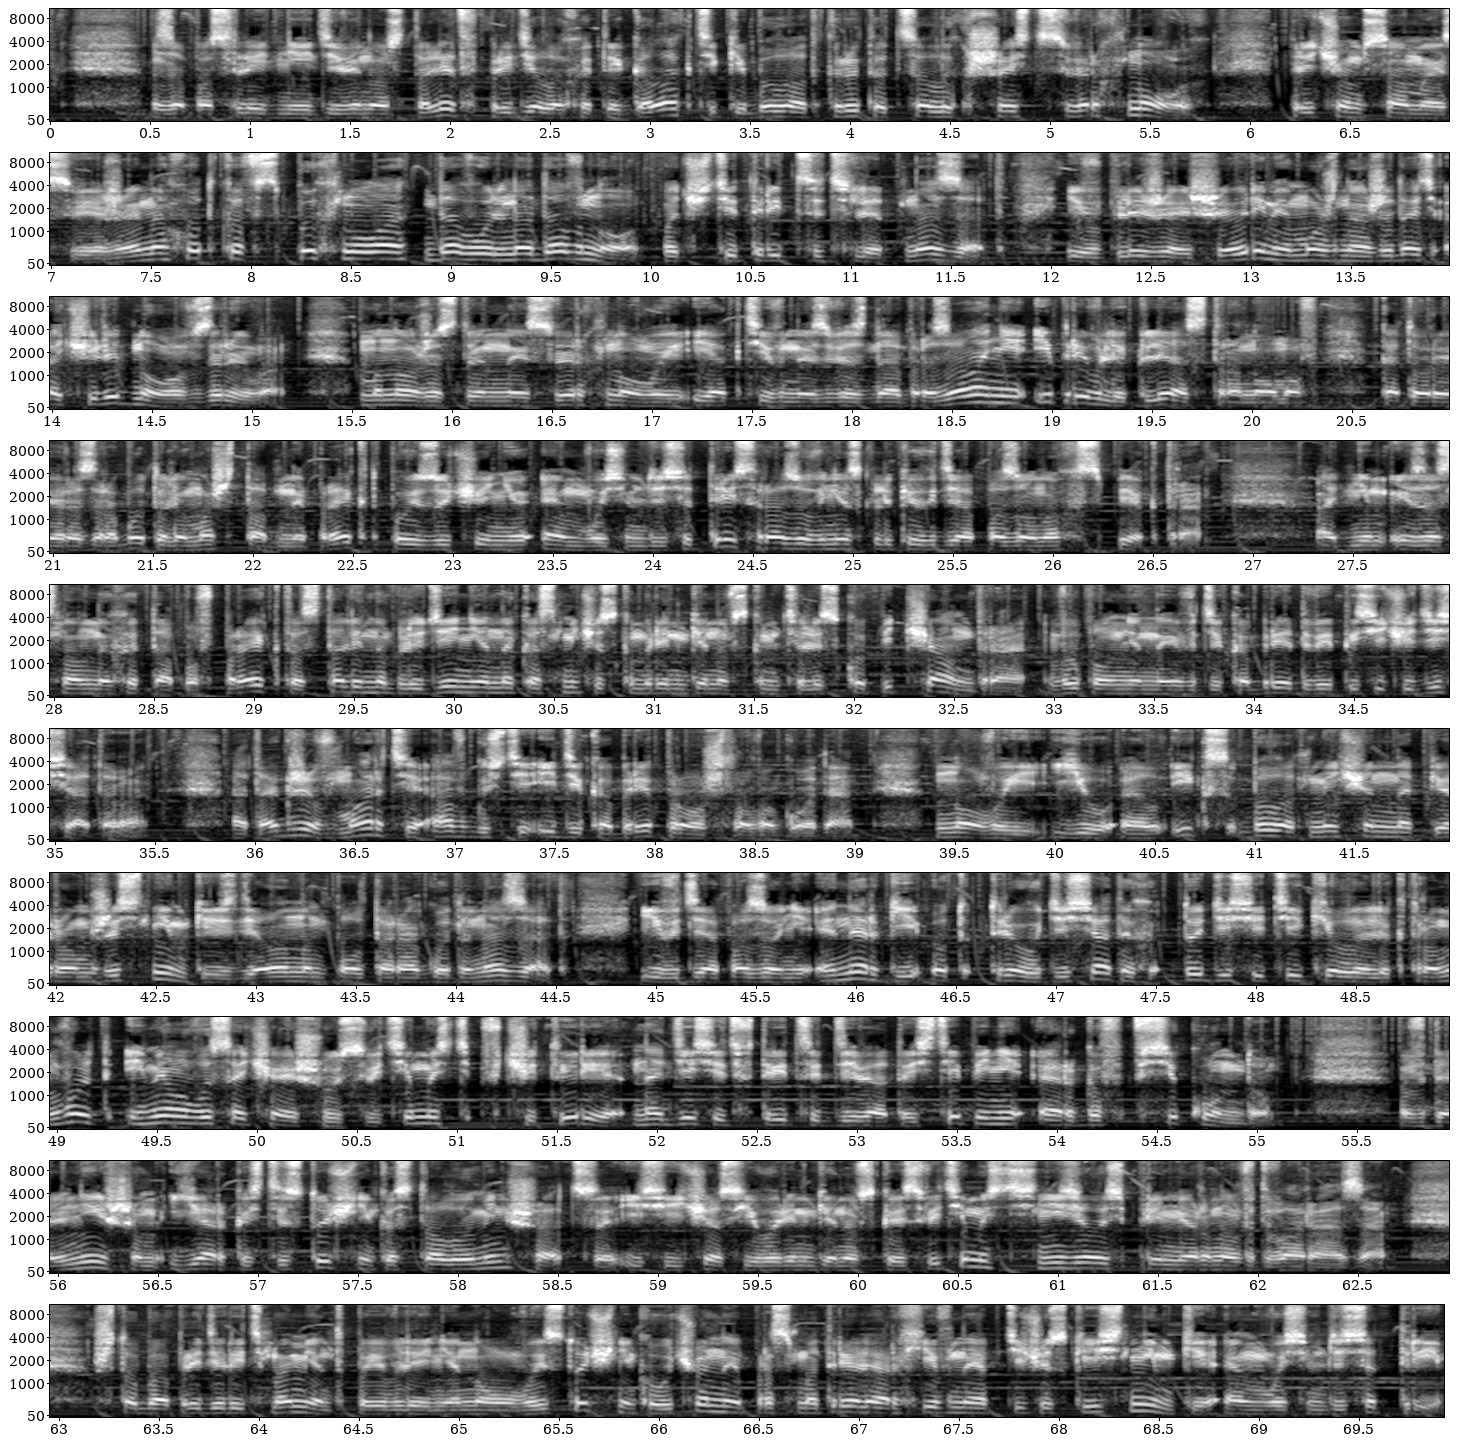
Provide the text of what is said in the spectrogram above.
За последние 90 лет в пределах этой галактики было открыто целых шесть сверхновых, причем самая свежая находка вспыхнула довольно давно, почти 30 лет назад, и в ближайшее время можно ожидать очередного взрыва. Множественные сверхновые и активные звездообразования и привлекли астрономов, которые разработали масштабный проект по изучению М83 сразу в нескольких диапазонах спектра спектра. Одним из основных этапов проекта стали наблюдения на космическом рентгеновском телескопе Чандра, выполненные в декабре 2010 а также в марте, августе и декабре прошлого года. Новый ULX был отмечен на первом же снимке, сделанном полтора года назад, и в диапазоне энергии от 0,3 до 10 килоэлектрон-вольт имел высочайшую светимость в 4 на 10 в 39 степени эргов в секунду. В дальнейшем дальнейшем яркость источника стала уменьшаться, и сейчас его рентгеновская светимость снизилась примерно в два раза. Чтобы определить момент появления нового источника, ученые просмотрели архивные оптические снимки М83.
